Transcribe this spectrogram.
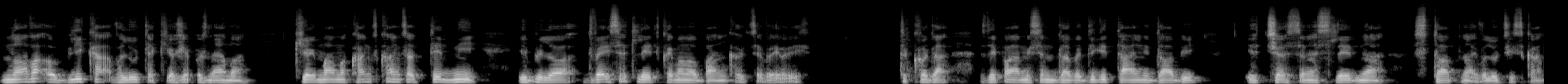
nova oblika valute, ki jo že poznamo ki jo imamo, konec koncev, te dni je bilo 20 let, ko imamo bankovce v evrih. Tako da zdaj pa mislim, da v digitalni dobi je čas za naslednjo stopno evolucijsko.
